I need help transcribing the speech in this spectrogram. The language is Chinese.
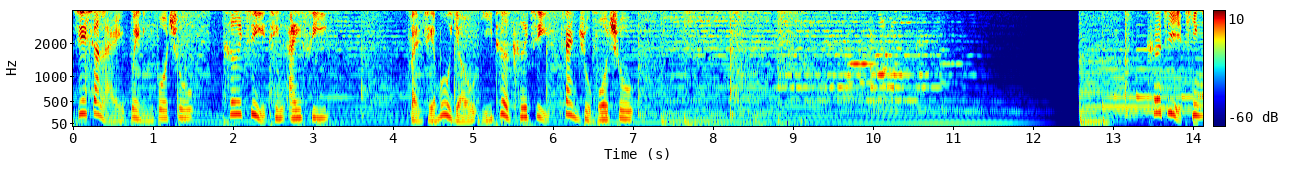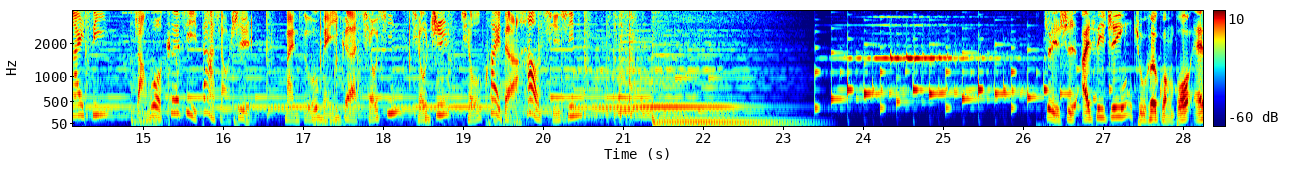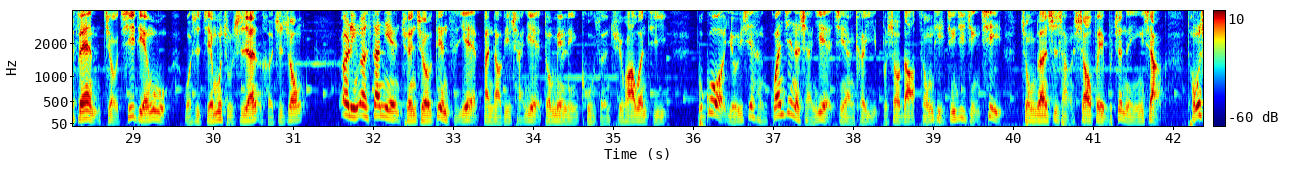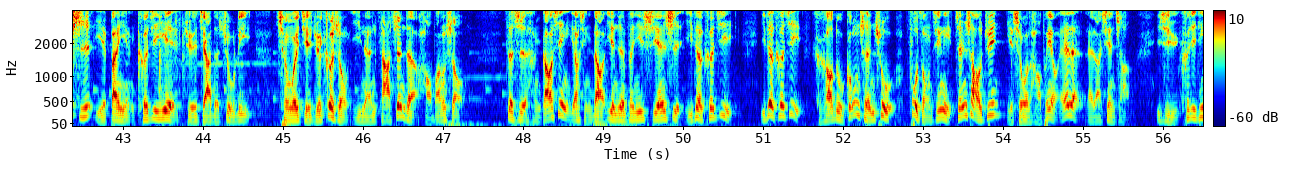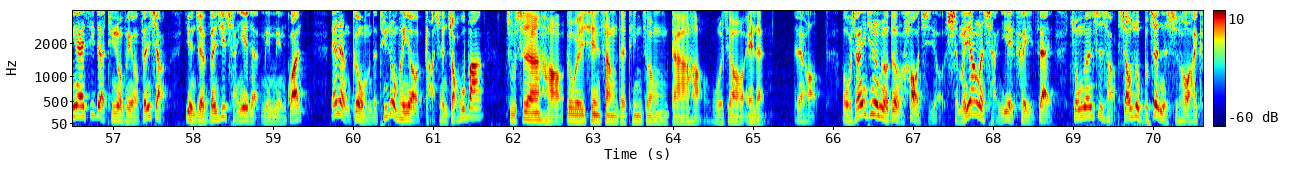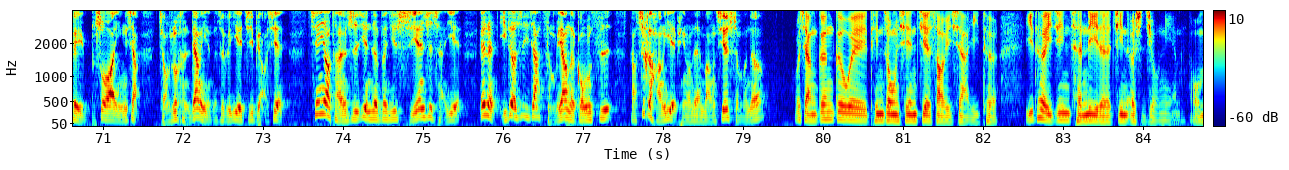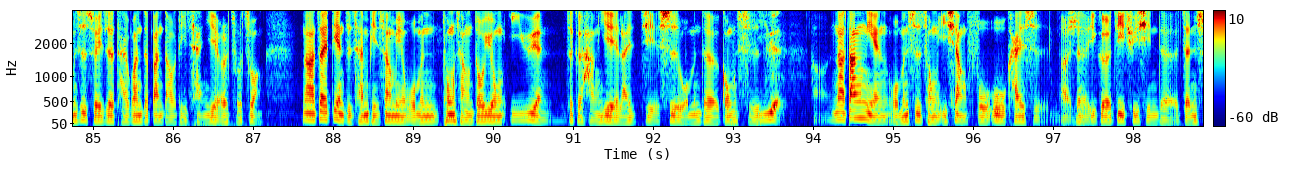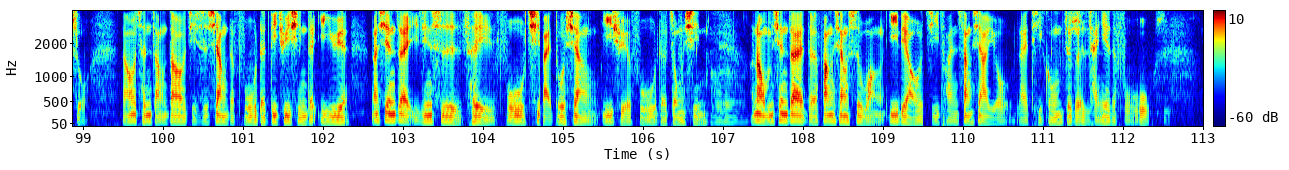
接下来为您播出科技听 IC，本节目由宜特科技赞助播出。科技听 IC，掌握科技大小事，满足每一个求新、求知、求快的好奇心。这里是 IC 之音竹科广播 FM 九七点五，我是节目主持人何志忠。二零二三年，全球电子业、半导体产业都面临库存去化问题。不过，有一些很关键的产业竟然可以不受到总体经济景气、终端市场消费不振的影响，同时也扮演科技业绝佳的助力，成为解决各种疑难杂症的好帮手。这次很高兴邀请到验证分析实验室怡特科技、怡特科技可靠度工程处副总经理曾少军，也是我的好朋友 Allen 来到现场。一起与科技听 IC 的听众朋友分享验证分析产业的面面观。Allen 跟我们的听众朋友打声招呼吧。主持人好，各位线上的听众大家好，我叫 Allen。Alan 好，我相信听众朋友都很好奇哦，什么样的产业可以在终端市场销售不振的时候，还可以不受到影响，缴出很亮眼的这个业绩表现？今天要谈的是验证分析实验室产业。，Allen 宜特是一家怎么样的公司？那这个行业平常在忙些什么呢？我想跟各位听众先介绍一下宜特。宜特已经成立了近二十九年，我们是随着台湾的半导体产业而茁壮。那在电子产品上面，我们通常都用医院这个行业来解释我们的公司。医院。好，那当年我们是从一项服务开始，呃的一个地区型的诊所，然后成长到几十项的服务的地区型的医院，那现在已经是可以服务七百多项医学服务的中心。那我们现在的方向是往医疗集团上下游来提供这个产业的服务。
